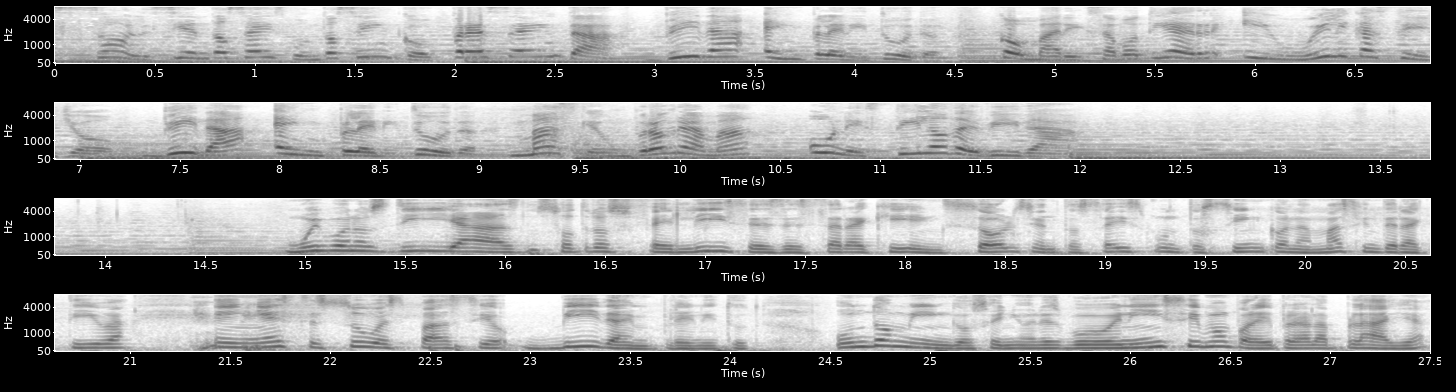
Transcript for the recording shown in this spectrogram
Sol 106.5 presenta Vida en Plenitud con Marix Sabotier y Willy Castillo. Vida en Plenitud, más que un programa, un estilo de vida. Muy buenos días, nosotros felices de estar aquí en Sol 106.5, la más interactiva, en este subespacio Vida en Plenitud. Un domingo, señores, buenísimo para ir para la playa,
